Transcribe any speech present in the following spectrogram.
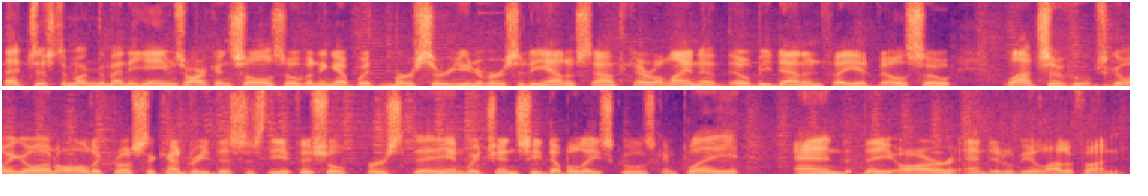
That's just among the many games. Arkansas is opening up with Mercer University out of South Carolina. They'll be down in Fayetteville. So lots of hoops going on all across the country. This is the official first day in which NCAA schools can play, and they are, and it'll be a lot of fun.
